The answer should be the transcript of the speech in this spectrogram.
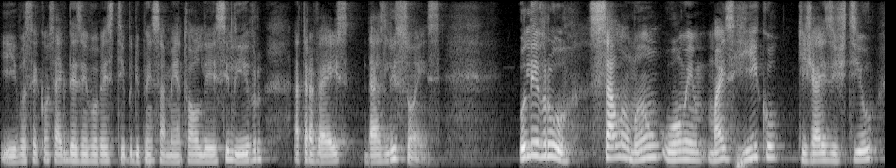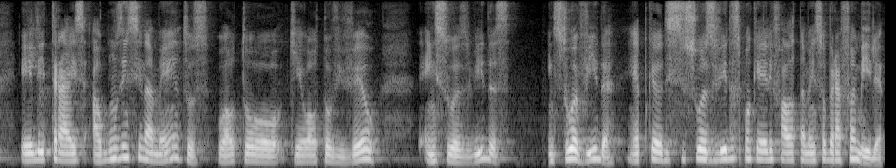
E você consegue desenvolver esse tipo de pensamento ao ler esse livro através das lições. O livro Salomão, o homem mais rico que já existiu, ele traz alguns ensinamentos o autor que o autor viveu em suas vidas, em sua vida. É porque eu disse suas vidas porque ele fala também sobre a família.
